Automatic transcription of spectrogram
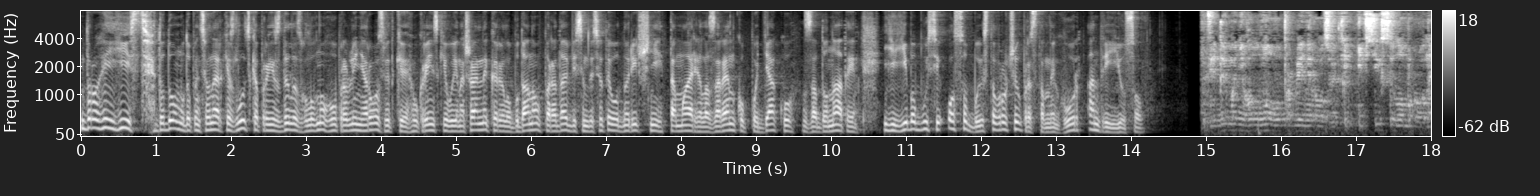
Дорогий гість додому до пенсіонерки з Луцька приїздили з головного управління розвідки. Український воєначальник Кирило Буданов передав 81-річній Тамарі Лазаренко подяку за донати. Її бабусі особисто вручив представник ГУР Андрій Юсов. Від імені головного управління розвідки і всіх сил оборони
